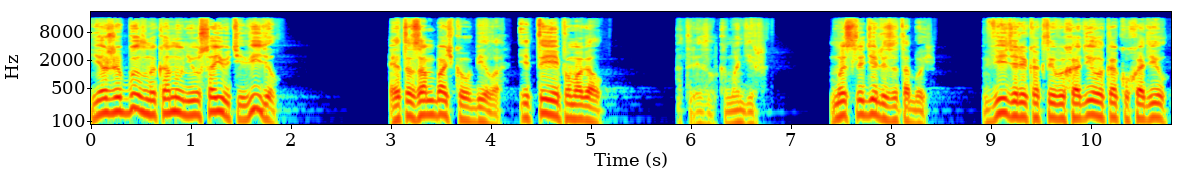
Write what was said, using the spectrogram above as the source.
Я же был накануне у Саюти, видел. Это зомбачка убила, и ты ей помогал, — отрезал командир. Мы следили за тобой. Видели, как ты выходил и как уходил.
